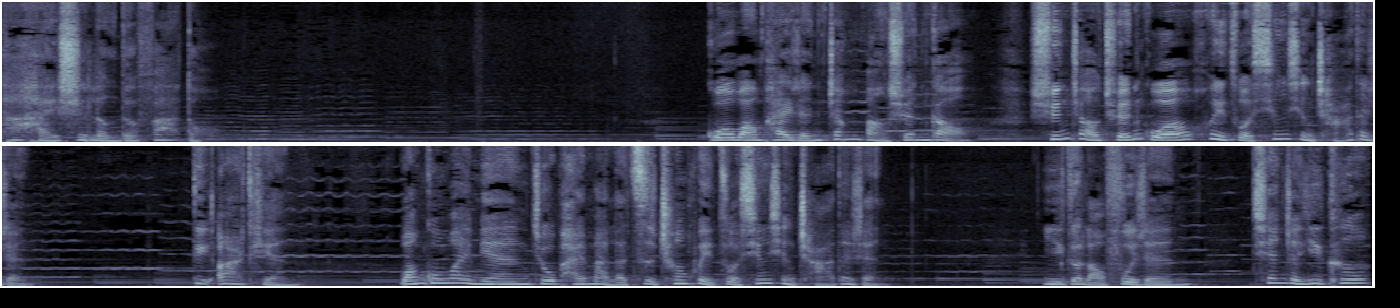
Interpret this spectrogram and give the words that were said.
她还是冷得发抖。国王派人张榜宣告，寻找全国会做星星茶的人。第二天。王宫外面就排满了自称会做星星茶的人。一个老妇人牵着一颗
